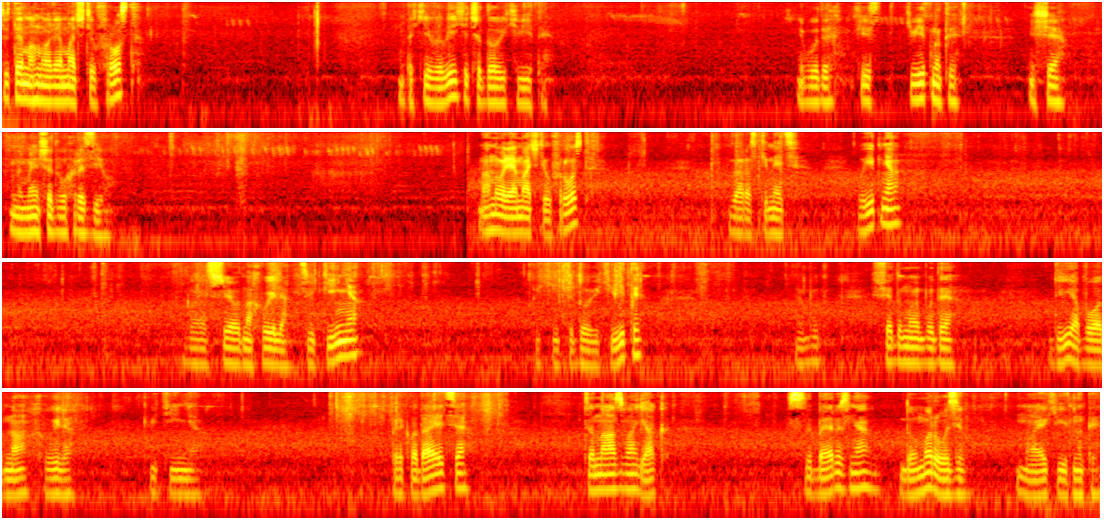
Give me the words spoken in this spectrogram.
Цвіте магнолія Мачтів Фрост. Такі великі чудові квіти. І буде квітнути іще не менше двох разів. Магнолія Мачтіл Фрост. Зараз кінець липня. Зараз ще одна хвиля цвітіння. Такі чудові квіти. Ще думаю буде дві або одна хвиля квітіння. Перекладається ця назва як з березня до морозів має квітнути.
